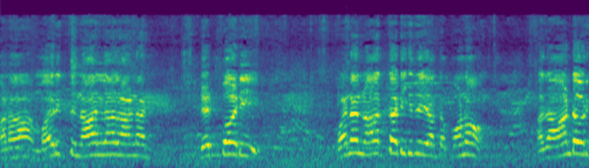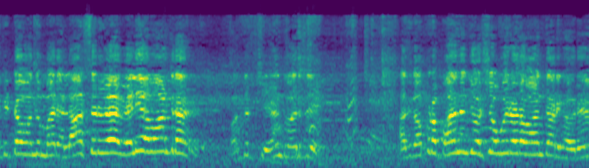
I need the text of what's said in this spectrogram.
ஆனா மறுத்து நாலு நாள் ஆன டெட் பாடி பணம் நாத்தடிக்குது அந்த பணம். அது ஆண்டவர்கிட்ட வந்து மறு லாசருவே வெளியே வாழ்றாரு வந்துருச்சு ஏந்து வருது. அதுக்கப்புறம் பதினஞ்சு வருஷம் உயிரோட வாழ்ந்தாருங்க அவரு.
